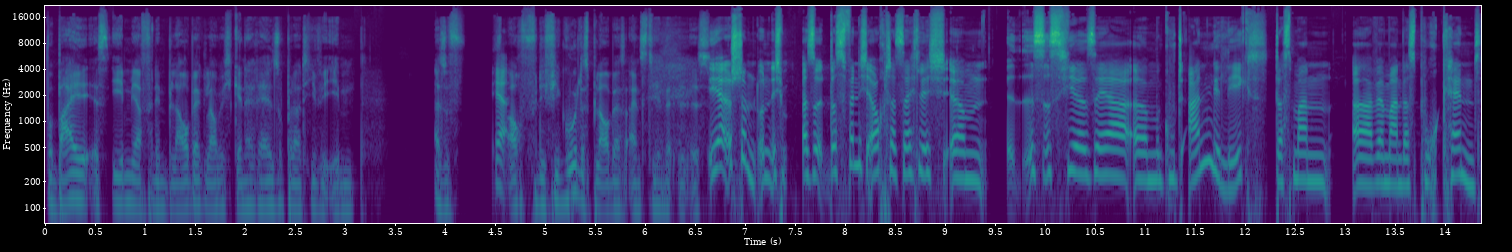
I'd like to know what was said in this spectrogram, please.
Wobei es eben ja für den Blaubeer, glaube ich, generell Superlative eben, also Ja. auch für die Figur des Blaubeers ein Stilmittel ist. Ja, stimmt. Und ich, also das finde ich auch tatsächlich, ähm, es ist hier sehr ähm, gut angelegt, dass man, äh, wenn man das Buch kennt,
